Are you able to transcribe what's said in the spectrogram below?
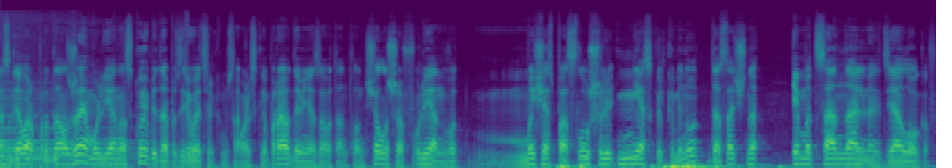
Разговор продолжаем. Ульяна Скойбеда, обозреватель «Комсомольской правды». Меня зовут Антон Челышев. Ульян, вот мы сейчас послушали несколько минут достаточно эмоциональных диалогов.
